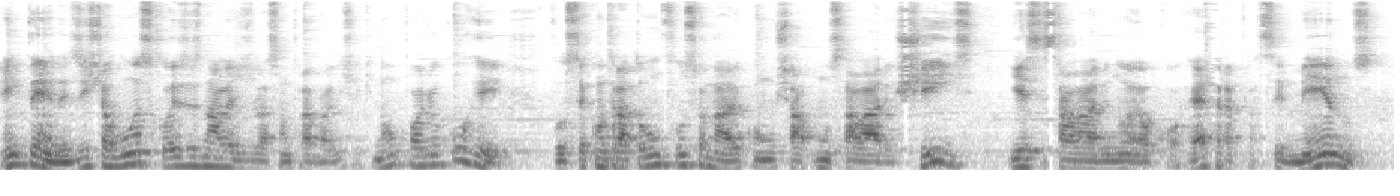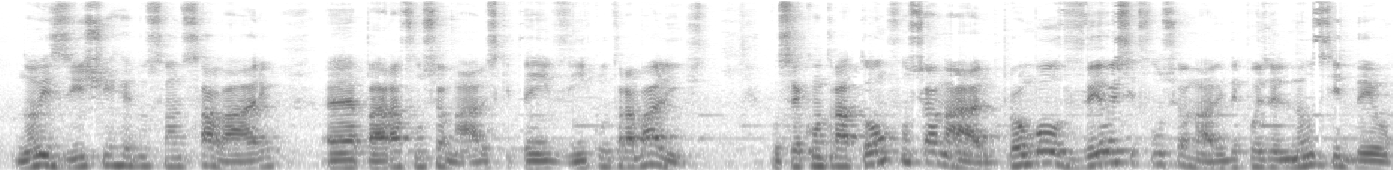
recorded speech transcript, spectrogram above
Entenda, existem algumas coisas na legislação trabalhista que não pode ocorrer. Você contratou um funcionário com um salário X e esse salário não é o correto, era para ser menos, não existe redução de salário é, para funcionários que têm vínculo trabalhista. Você contratou um funcionário, promoveu esse funcionário e depois ele não se deu,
